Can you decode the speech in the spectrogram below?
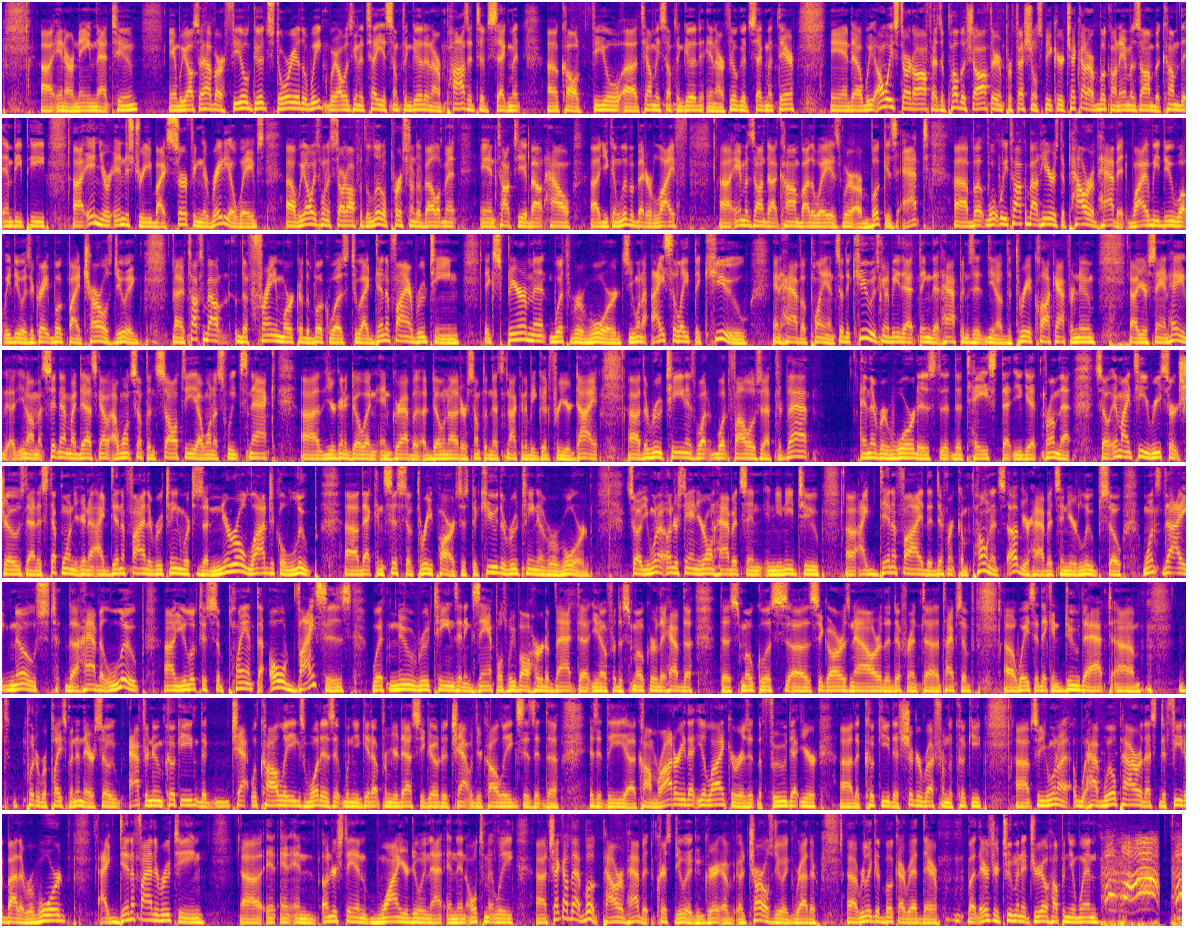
uh, in our name that tune, and we also have our feel good story of the week. We're always going to tell you something good in our positive segment uh, called Feel uh, Tell Me Something Good in our feel good segment there. And we always start off as a published author and professional speaker. Check out our book on Amazon. Become become the MVP uh, in your industry by surfing the radio waves. Uh, we always want to start off with a little personal development and talk to you about how uh, you can live a better life. Uh, Amazon.com, by the way, is where our book is at. Uh, but what we talk about here is the power of habit. Why we do what we do is a great book by Charles Duhigg. it talks about the framework of the book was to identify a routine, experiment with rewards. You want to isolate the cue and have a plan. So the cue is going to be that thing that happens at you know the three o'clock afternoon. you're saying, hey, you know, I'm sitting at my desk. I, I want something salty. I want a sweet snack. Uh, you're going to go and, and grab a, a, donut or something that's not going to be good for your diet. Uh, the routine is what what follows after that and the reward is the, the taste that you get from that. So MIT research shows that as step one, you're going to identify the routine, which is a neurological loop uh, that consists of three parts. It's the cue, the routine, and reward. So you want to understand your own habits, and, and you need to uh, identify the different components of your habits and your loop. So once diagnosed the habit loop, uh, you look to supplant the old vices with new routines and examples. We've all heard of that. you know, for the smoker, they have the the smokeless uh, cigars now, or the different uh, types of uh, ways that they can do that. Um, put a replacement in there. So afternoon cookie, the chat with colleagues. What is it when you get up from your desk? You go to chat with your colleagues. Is it the is it the uh, camaraderie that you like, or is it the food that you're uh, the cookie, the sugar rush from the cookie? Uh, so you want to have willpower that's defeated by the reward. Identify the routine. Uh, and, and, understand why you're doing that, and then ultimately uh, check out that book, Power of Habit, Chris Duhigg, uh, Charles Duhigg, rather. Uh, really good book I read there. But there's your two minute drill helping you win.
